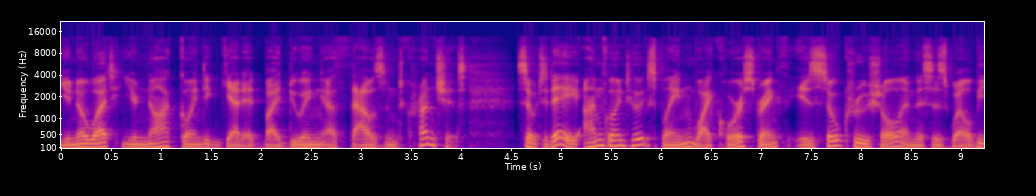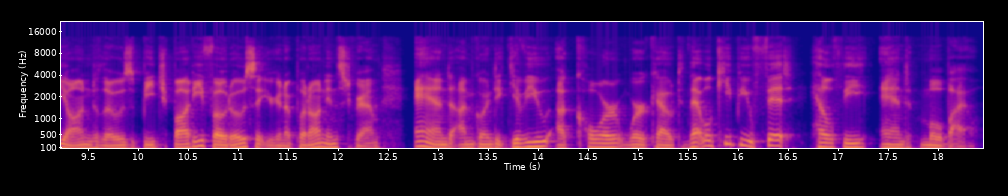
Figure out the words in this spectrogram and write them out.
you know what? You're not going to get it by doing a thousand crunches. So today I'm going to explain why core strength is so crucial, and this is well beyond those beach body photos that you're going to put on Instagram. And I'm going to give you a core workout that will keep you fit, healthy, and mobile.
